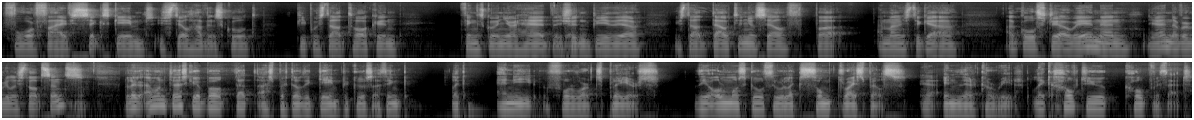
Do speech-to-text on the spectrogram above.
four five six games you still haven't scored. People start talking things go in your head that shouldn't be there. You start doubting yourself but i managed to get a, a goal straight away and then yeah never really stopped since. But like, I wanted to ask you about that aspect of the game because I think like any forwards players, they almost go through like some dry spells Yeah. in their career. Like, how do you cope with that?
